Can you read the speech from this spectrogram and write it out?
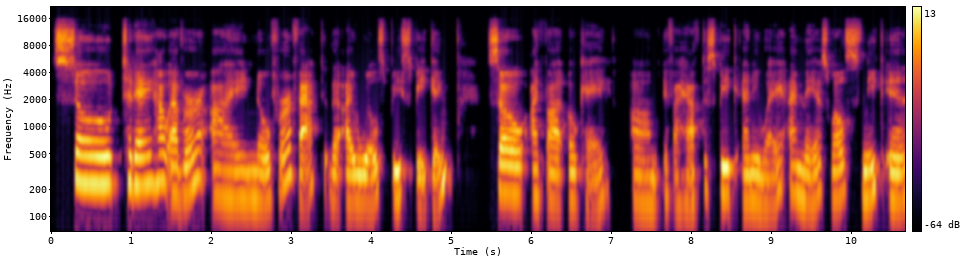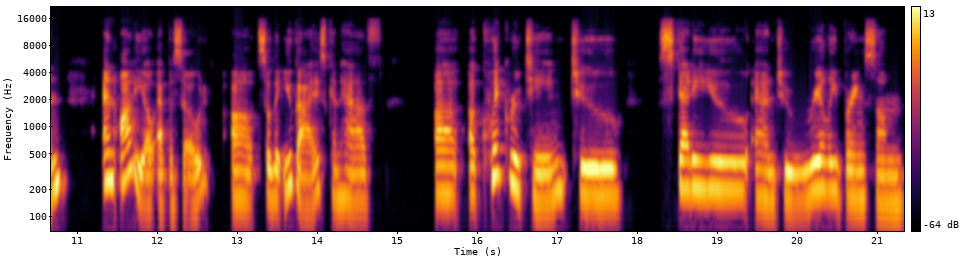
So today, however, I know for a fact that I will be speaking. So I thought, okay, um, if I have to speak anyway, I may as well sneak in an audio episode uh, so that you guys can have a, a quick routine to steady you and to really bring some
